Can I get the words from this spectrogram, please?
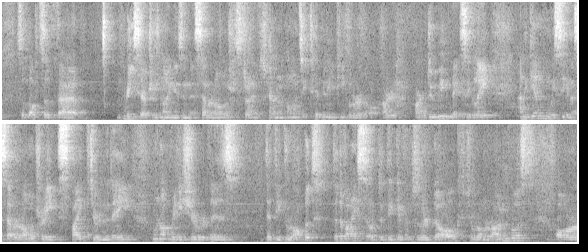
so lots of uh, researchers now using accelerometers to determine how much activity people are, are, are doing, basically. And again, when we see an accelerometry spike during the day, we're not really sure is did they drop it, the device, or did they give it to their dog to run around with? Or,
